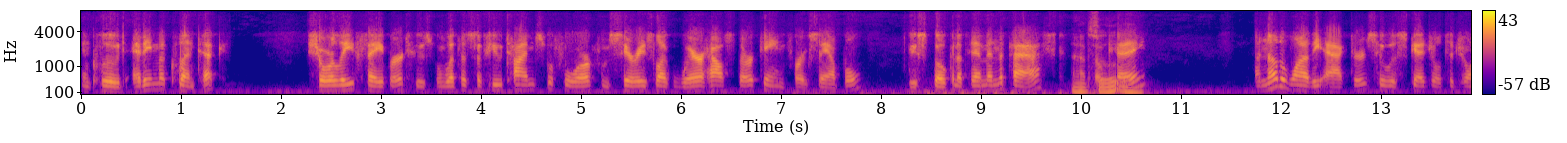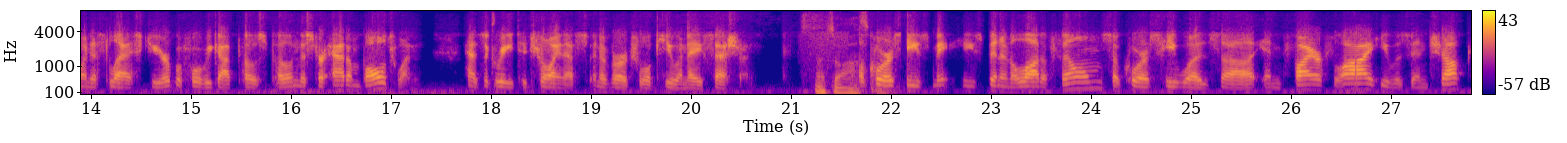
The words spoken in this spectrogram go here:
include Eddie McClintock, Shore Leave Favored, who's been with us a few times before from series like Warehouse 13, for example. We've spoken of him in the past. Absolutely. Okay. Another one of the actors who was scheduled to join us last year before we got postponed, Mr. Adam Baldwin, has agreed to join us in a virtual Q&A session. That's awesome. Of course, he's he's been in a lot of films. Of course, he was uh, in Firefly. He was in Chuck.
